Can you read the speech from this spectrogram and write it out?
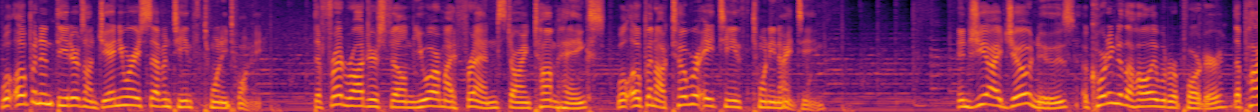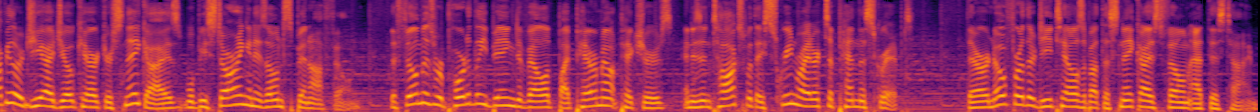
will open in theaters on January 17, 2020. The Fred Rogers film You Are My Friend, starring Tom Hanks, will open October 18, 2019. In G.I. Joe news, according to The Hollywood Reporter, the popular G.I. Joe character Snake Eyes will be starring in his own spin off film. The film is reportedly being developed by Paramount Pictures and is in talks with a screenwriter to pen the script. There are no further details about the Snake Eyes film at this time.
